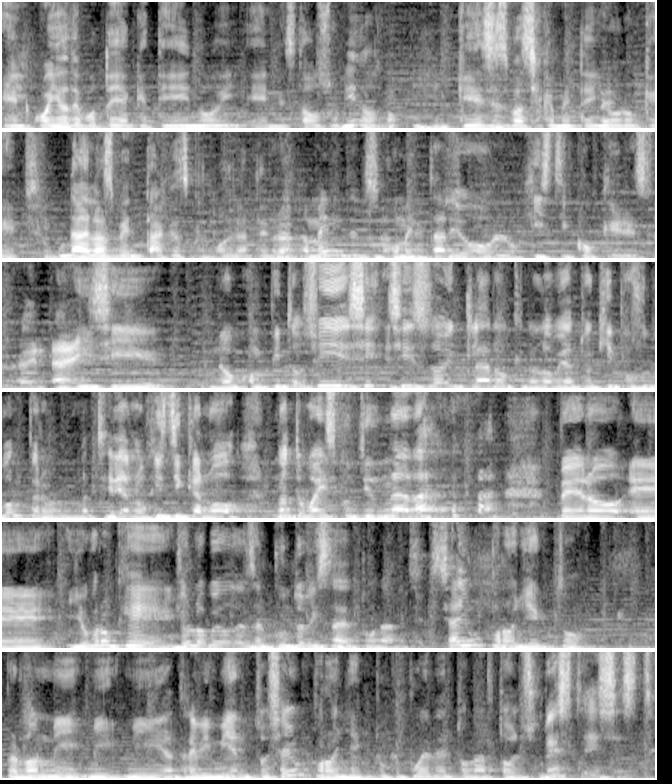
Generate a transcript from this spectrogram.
el cuello de botella que tienen hoy en Estados Unidos, ¿no? Que ese es básicamente yo creo que Sí. una de las ventajas que podría tener. Pero amén de tu comentario logístico, que es, ahí sí no compito. Sí, sí, sí, soy claro que no lo veo a tu equipo de fútbol, pero en materia logística no, no te voy a discutir nada. Pero eh, yo creo que yo lo veo desde el punto de vista detonante. Si hay un proyecto, perdón mi, mi- mi atrevimiento, si hay un proyecto que puede detonar todo el sureste, es este.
